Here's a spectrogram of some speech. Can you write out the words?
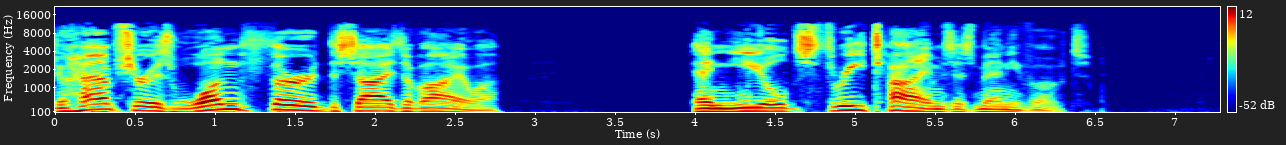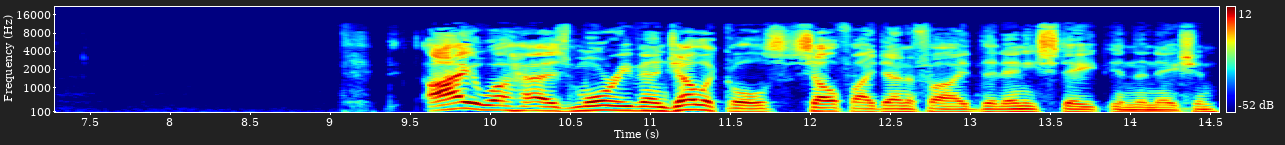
New Hampshire is one third the size of Iowa and yields three times as many votes. Iowa has more evangelicals self identified than any state in the nation.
